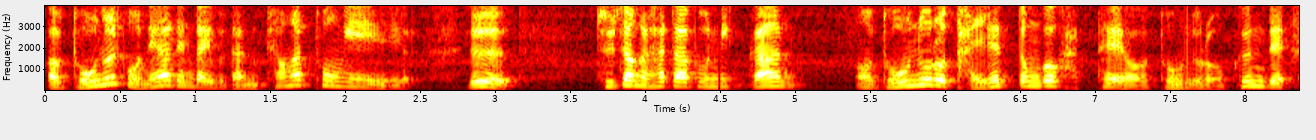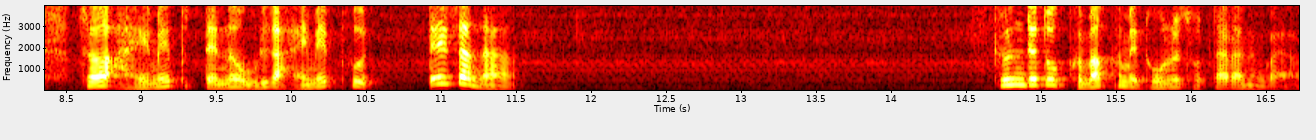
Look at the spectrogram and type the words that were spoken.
어, 돈을 보내야 된다기보다는 평화통일을 주장을 하다 보니까 어, 돈으로 달랬던 것 같아요. 돈으로. 근데 저 IMF 때는 우리가 IMF 때잖아. 그런데도 그만큼의 돈을 줬다라는 거야.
